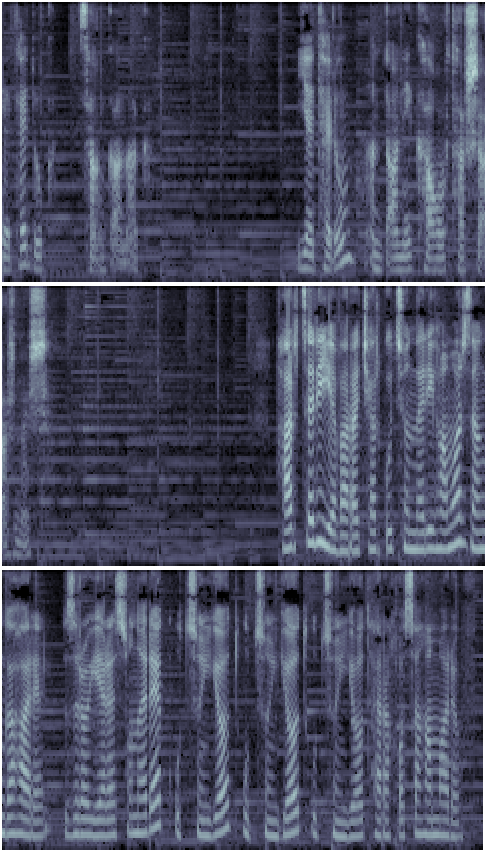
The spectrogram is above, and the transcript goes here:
եթե դուք ցանկանաք։ Եթերում ընտանիք հաղորդաշարն է։ Հարցերի եւ առաջարկությունների համար զանգահարել 033 87 87 87 հեռախոսահամարով։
